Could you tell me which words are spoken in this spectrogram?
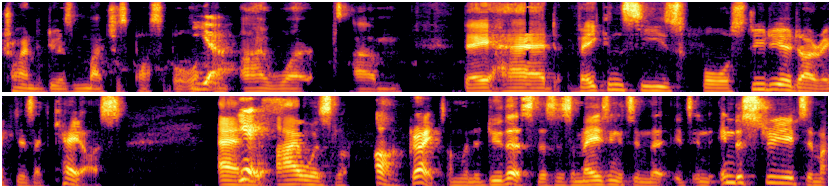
trying to do as much as possible. Yeah. And I was um they had vacancies for studio directors at Chaos. And Yes. I was like, oh great, I'm gonna do this. This is amazing. It's in the it's in the industry, it's in my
